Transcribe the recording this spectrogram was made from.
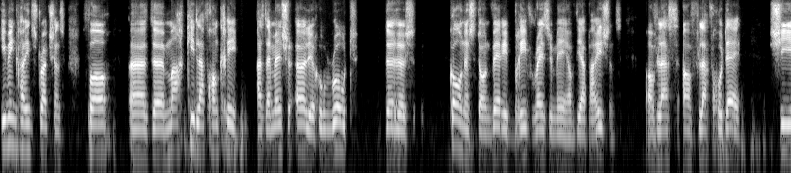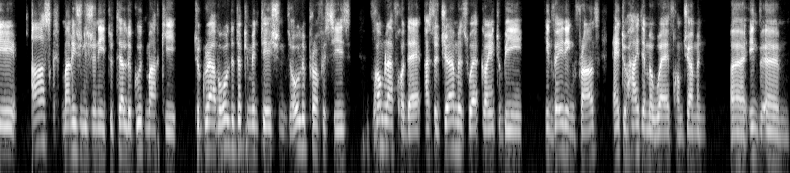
giving her instructions for uh, the Marquis de la Franquerie, as I mentioned earlier, who wrote the cornerstone, very brief resume of the apparitions of La, of La Fraudais. She asked Marie Julie Jahenny to tell the good Marquis to grab all the documentations, all the prophecies from La Fraudais as the Germans were going to be invading France and to hide them away from German uh, in, um,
